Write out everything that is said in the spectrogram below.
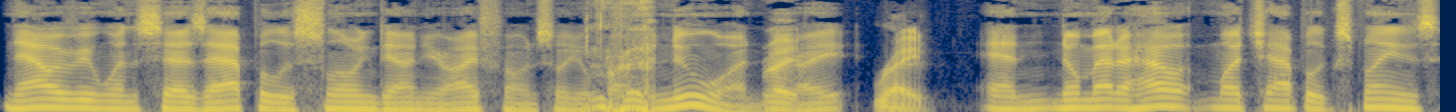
now everyone says Apple is slowing down your iPhone, so you'll buy a new one, Right. right? Right. And no matter how much Apple explains,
